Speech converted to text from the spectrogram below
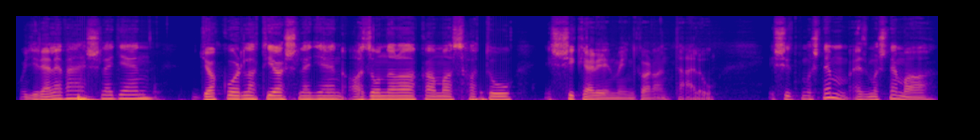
hogy releváns legyen, gyakorlatias legyen, azonnal alkalmazható, és sikerélményt garantáló. És itt most nem, ez most nem a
